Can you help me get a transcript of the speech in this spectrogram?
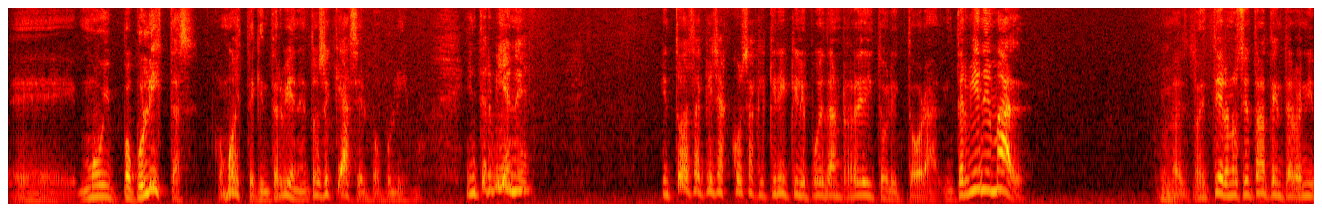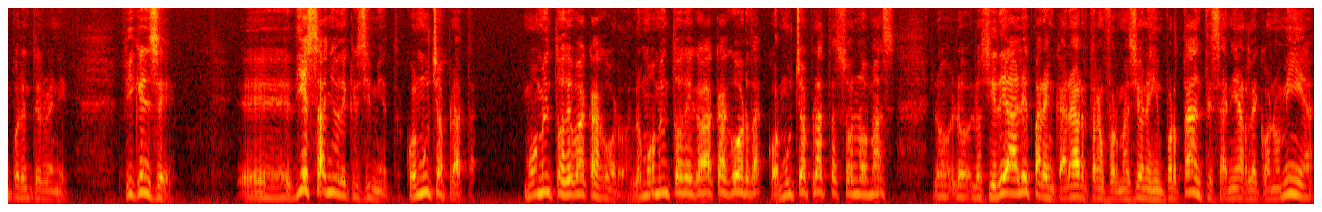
eh, muy populistas como este que interviene. Entonces, ¿qué hace el populismo? Interviene en todas aquellas cosas que cree que le pueden dar rédito electoral. Interviene mal. Mm. Reitero, no se trata de intervenir por intervenir. Fíjense, 10 eh, años de crecimiento, con mucha plata. Momentos de vacas gordas. Los momentos de vacas gordas, con mucha plata, son los más los ideales para encarar transformaciones importantes, sanear la economía,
